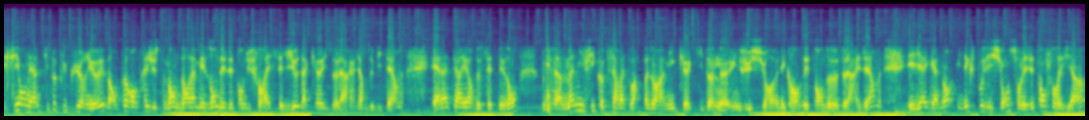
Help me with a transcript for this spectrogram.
Et si on est un petit peu plus curieux, eh ben on peut rentrer justement dans la maison des étangs du forêt. C'est le lieu d'accueil de la réserve de Bitterne. Et à l'intérieur de cette maison, vous avez un magnifique observatoire panoramique euh, qui donne une vue sur les grands étangs de, de la réserve. Et il y a également une exposition sur les étangs forésiens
